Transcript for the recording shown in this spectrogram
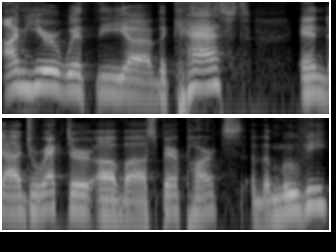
I'm here with the uh, the cast and uh, director of uh, Spare Parts, the movie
